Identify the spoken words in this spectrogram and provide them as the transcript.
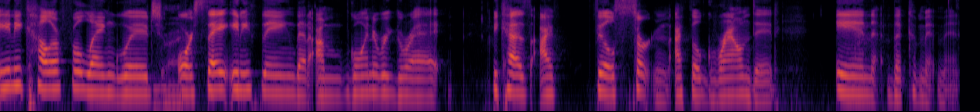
any colorful language Right. or say anything that I'm going to regret because I feel certain, I feel grounded in the commitment.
